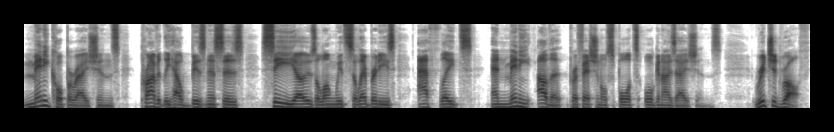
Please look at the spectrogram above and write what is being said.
many corporations, privately held businesses, CEOs along with celebrities, athletes, and many other professional sports organizations. Richard Roth,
